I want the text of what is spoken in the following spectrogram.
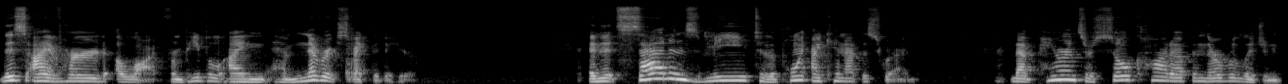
This I have heard a lot from people I have never expected to hear. And it saddens me to the point I cannot describe that parents are so caught up in their religion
